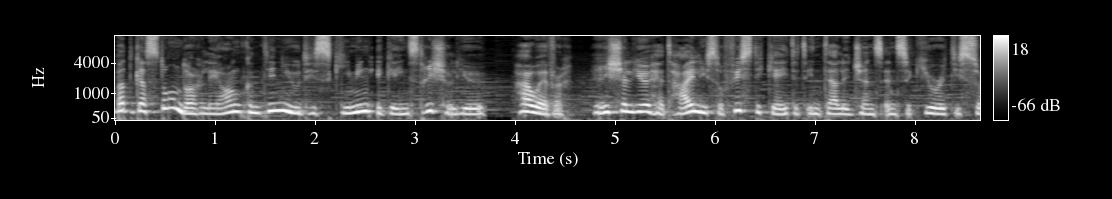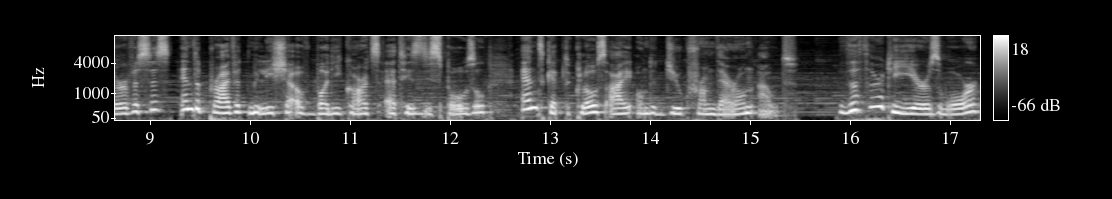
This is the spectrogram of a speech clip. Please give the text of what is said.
but Gaston d'Orléans continued his scheming against Richelieu. However, Richelieu had highly sophisticated intelligence and security services and a private militia of bodyguards at his disposal and kept a close eye on the Duke from there on out. The Thirty Years' War,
